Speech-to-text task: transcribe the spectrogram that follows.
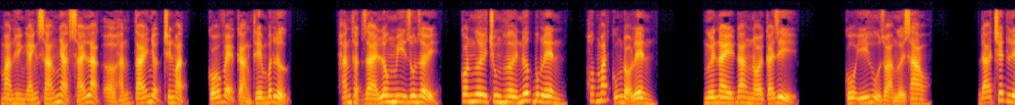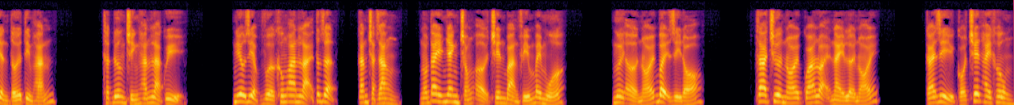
màn hình ánh sáng nhạt sái lạc ở hắn tái nhợt trên mặt, có vẻ càng thêm bất lực. Hắn thật dài lông mi run rẩy, con ngươi trung hơi nước bốc lên, hốc mắt cũng đỏ lên. Người này đang nói cái gì? Cố ý hù dọa người sao? Đã chết liền tới tìm hắn. Thật đương chính hắn là quỷ. Niêu Diệp vừa không an lại tức giận, cắn chặt răng, ngón tay nhanh chóng ở trên bàn phím bay múa. Ngươi ở nói bậy gì đó? Ta chưa nói quá loại này lời nói. Cái gì có chết hay không?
